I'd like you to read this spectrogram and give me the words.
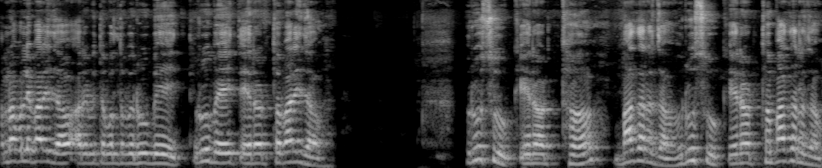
আমরা বলি বাড়ি যাও, আরবিতে বলতে হবে রুবেইত। রুবেইত, এর অর্থ বাড়ি যাও। রুসুক এর অর্থ বাজারে যাও, রুসুক এর অর্থ বাজারে যাও।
